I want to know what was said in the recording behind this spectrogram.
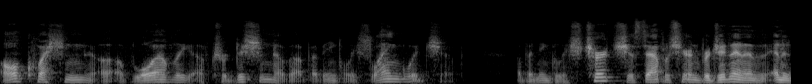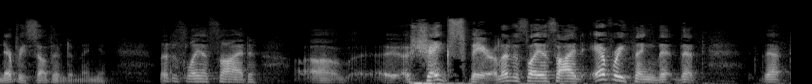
all question of loyalty, of tradition, of, of, of English language, of of an English church established here in Virginia and, and in every southern dominion. Let us lay aside uh, Shakespeare. Let us lay aside everything that, that, that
